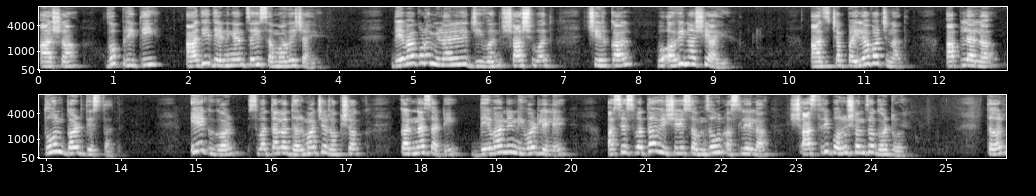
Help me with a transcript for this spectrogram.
आशा व प्रीती आदी देणग्यांचाही समावेश आहे. देवाकडून मिळालेले जीवन शाश्वत चिरकाल व अविनाशी आहे. आजच्या पहिल्या वाचनात आपल्याला दोन गट दिसतात. एक गट स्वतःला धर्माचे रक्षक करण्यासाठी देवाने निवडलेले असे स्वतःविषयी समजवून असलेला शास्त्री पुरुषांचा गट होय. तर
